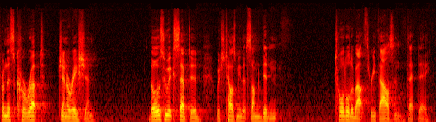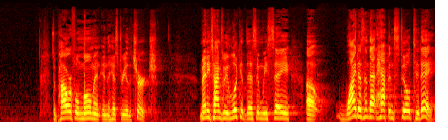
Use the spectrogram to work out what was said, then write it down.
from this corrupt generation. Those who accepted, which tells me that some didn't, totaled about 3,000 that day. It's a powerful moment in the history of the church. Many times we look at this and we say, uh, why doesn't that happen still today?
